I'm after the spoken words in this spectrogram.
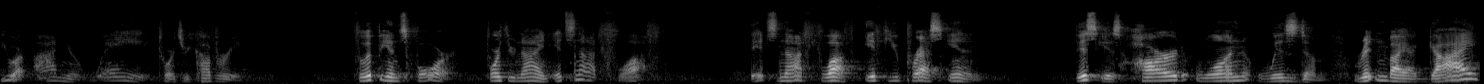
you are on your way towards recovery. Philippians 4 4 through 9, it's not fluff. It's not fluff if you press in. This is hard won wisdom written by a guy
